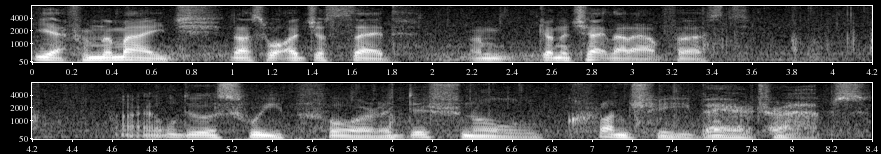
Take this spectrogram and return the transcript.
Yeah, from the mage. That's what I just said. I'm going to check that out first. I'll do a sweep for additional crunchy bear traps.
